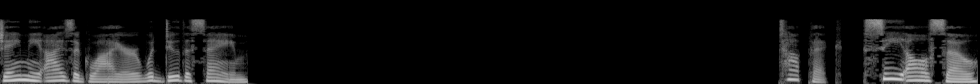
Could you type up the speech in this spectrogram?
Jaime Eyzaguirre would do the same. See also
